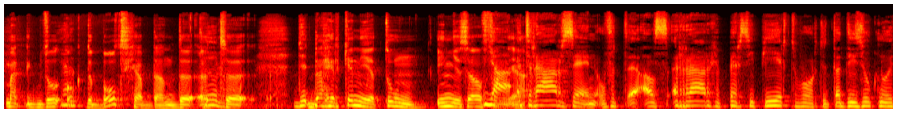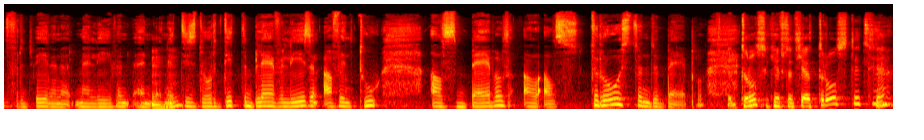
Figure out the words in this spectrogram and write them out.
Maar ik bedoel ook de boodschap dan. De, het, uh, dat herken je toen in jezelf. Ja, van, ja, het raar zijn of het eh, als raar gepercipieerd worden. Dat is ook nooit verdwenen uit mijn leven. En, en, mhm. het is door dit te blijven lezen af en toe als bijbel, als troostende bijbel. Troost, geeft het jou troost dit? Ja?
